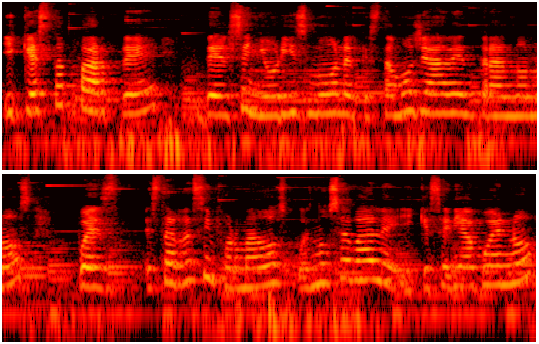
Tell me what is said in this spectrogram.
y que esta parte del señorismo en el que estamos ya adentrándonos pues estar desinformados pues no se vale y que sería bueno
